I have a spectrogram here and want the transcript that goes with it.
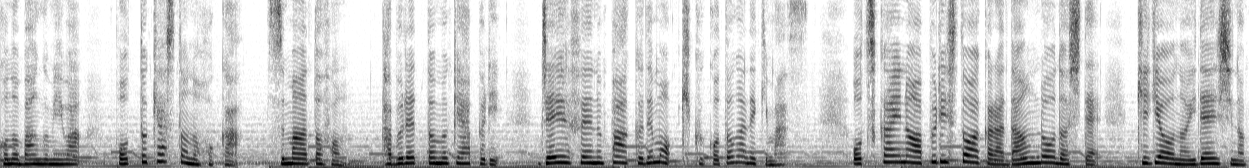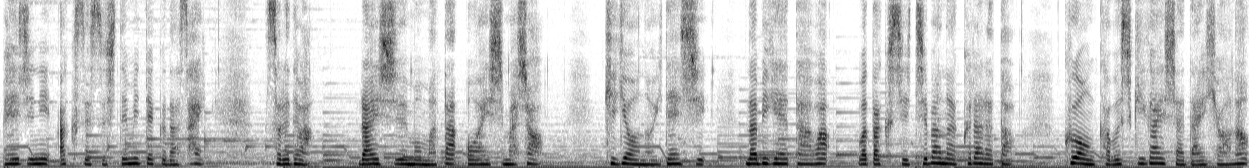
この番組はポッドキャストのほかスマートフォンタブレット向けアプリ JFN パークでも聞くことができます。お使いのアプリストアからダウンロードして企業の遺伝子のページにアクセスしてみてください。それでは来週もまたお会いしましょう。企業の遺伝子ナビゲーターは私千葉なクララとクオン株式会社代表の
